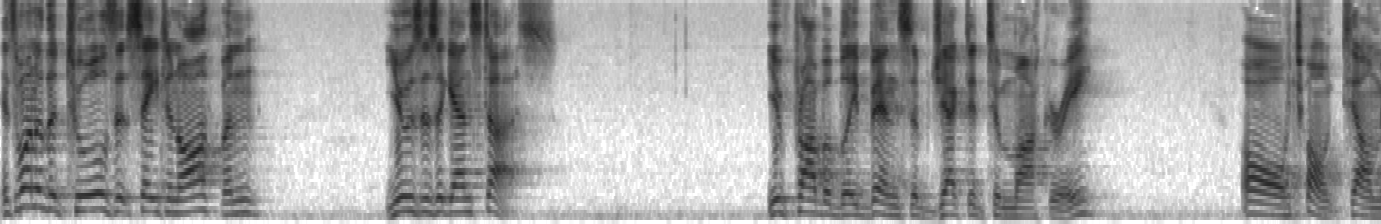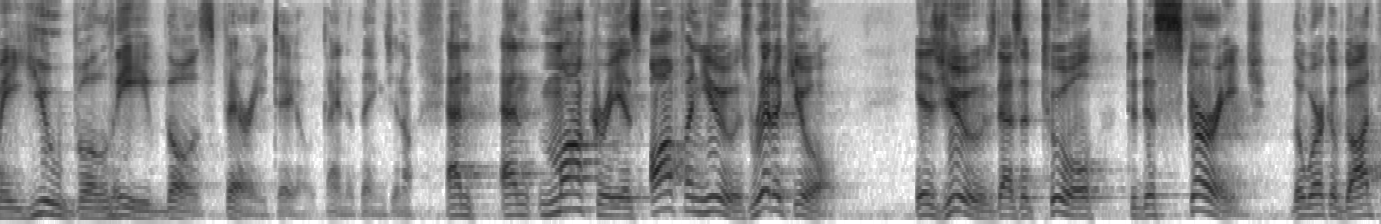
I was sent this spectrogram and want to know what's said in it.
It's one of the tools that Satan often uses against us. You've probably been subjected to mockery. Oh, don't tell me you believe those fairy tale kind of things, you know. And, and mockery is often used, ridicule is used as a tool to discourage the work of God.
